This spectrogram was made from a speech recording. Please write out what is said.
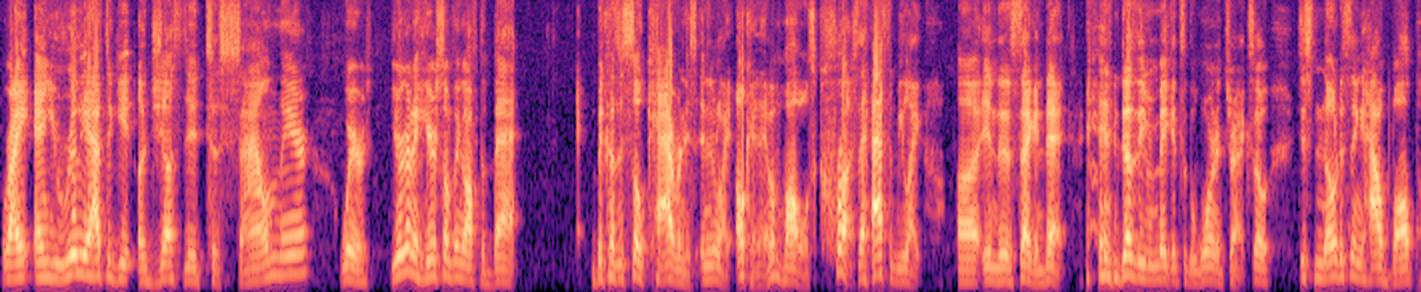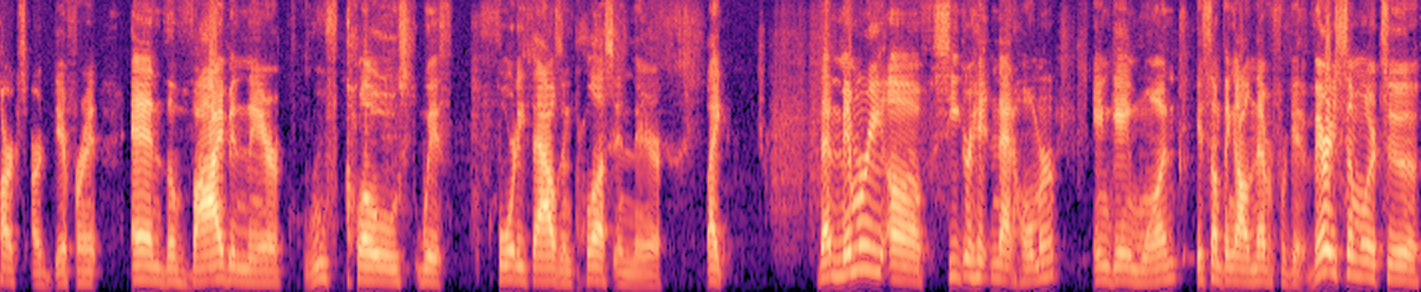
right? And you really have to get adjusted to sound there, where you're going to hear something off the bat because it's so cavernous. And you're like, okay, that ball was crushed. It has to be like uh, in the second deck, and it doesn't even make it to the warning track. So just noticing how ballparks are different and the vibe in there, roof closed with forty thousand plus in there, like that memory of Seager hitting that homer in Game One is something I'll never forget. Very similar to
